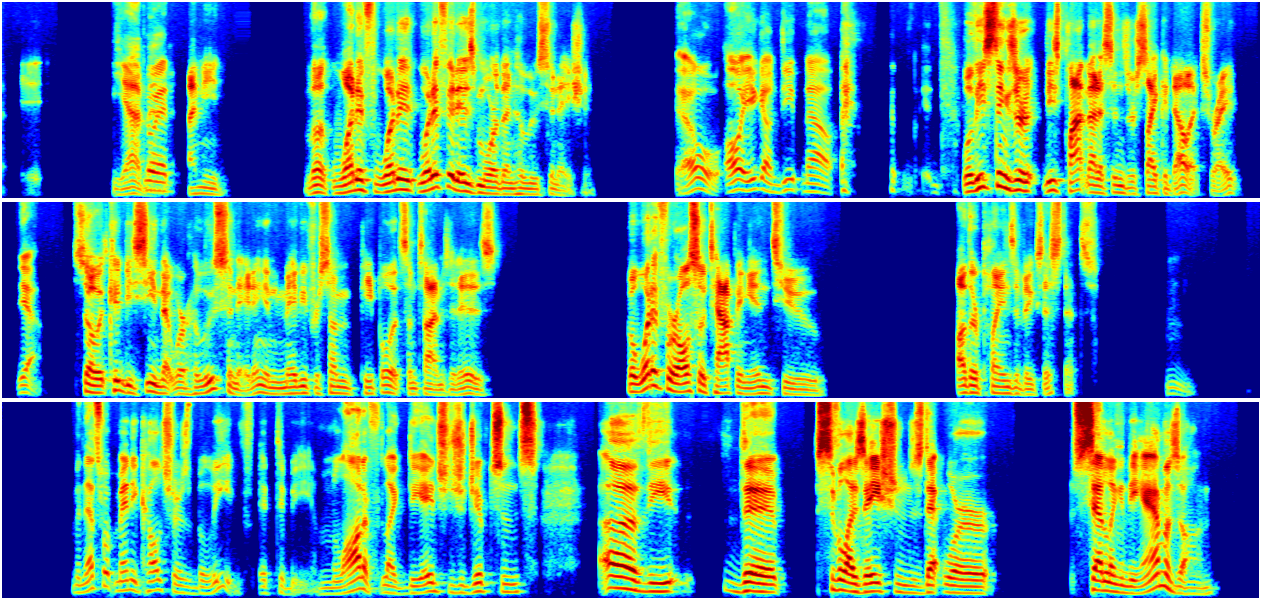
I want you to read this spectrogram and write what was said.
yeah. Go man. ahead. I mean, look, what if what if what if it is more than hallucination? Oh, oh, you're going deep now. Well, these things are these plant medicines are psychedelics, right? Yeah. So it could be seen that we're hallucinating, and maybe for some people, it sometimes it is. But what if we're also tapping into other planes of existence? Hmm. I mean, that's what many cultures believe it to be. A lot of like the ancient Egyptians, uh, the the civilizations that were settling in the Amazon,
